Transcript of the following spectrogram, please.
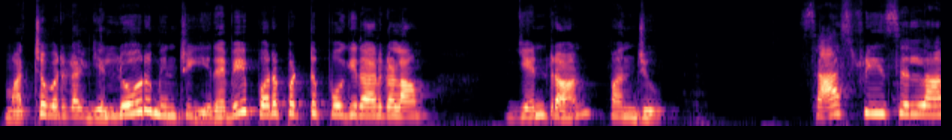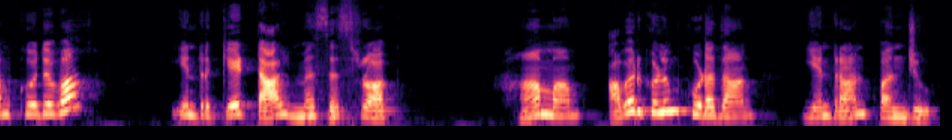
மற்றவர்கள் எல்லோரும் இன்று இரவே புறப்பட்டு போகிறார்களாம் என்றான் பஞ்சு. சாஸ்ட்ரீஸ் எல்லாம் கூடவா? என்று கேட்டாள் மிஸ்ஸஸ் ராக். ஆமாம் அவர்களும் கூடதான் என்றான் பஞ்சு.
